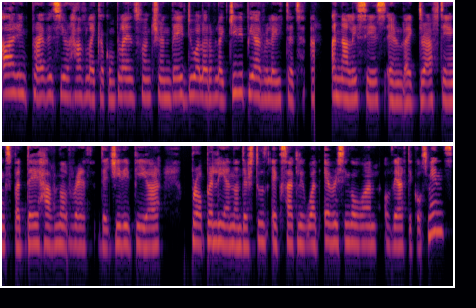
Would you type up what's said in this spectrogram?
are in privacy or have like a compliance function, they do a lot of like GDPR related uh, analysis and like draftings, but they have not read the GDPR properly and understood exactly what every single one of the articles means.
